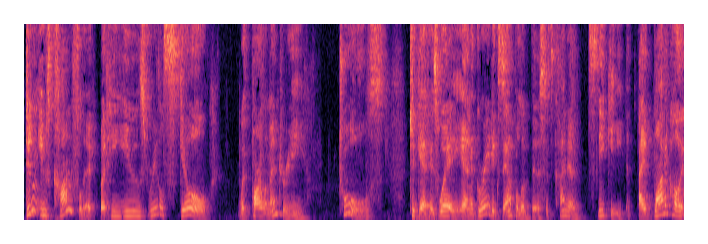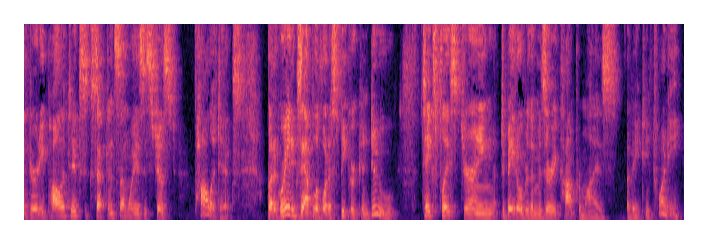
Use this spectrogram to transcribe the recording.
didn't use conflict, but he used real skill with parliamentary tools to get his way. And a great example of this, it's kind of sneaky. I want to call it dirty politics, except in some ways it's just politics. But a great example of what a speaker can do takes place during debate over the Missouri Compromise of 1820.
